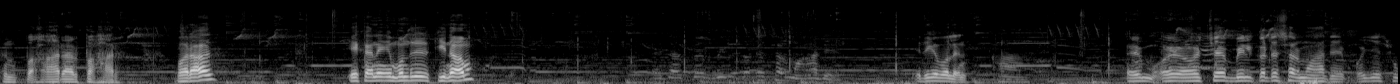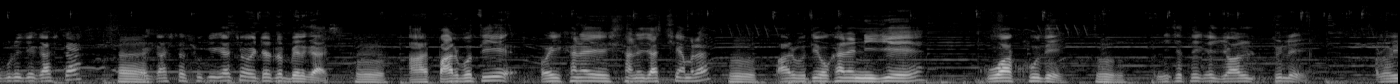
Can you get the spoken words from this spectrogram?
দেখুন পাহাড় আর পাহাড়। মহারাজ এখানে এই মন্দিরের কি নাম? এদিকে বলেন। হ্যাঁ। হচ্ছে বিলকটেশ্বর মহাদেব। ওই যে শুকনো যে গাছটা হ্যাঁ। গাছটা শুকিয়ে গেছে ওইটা হলো বেল গাছ হুম। আর পার্বতী ওইখানে স্থানে যাচ্ছি আমরা। পার্বতী ওখানে নিজে কুয়া খুঁদে হুম। নিচে থেকে জল তুলে আর ওই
